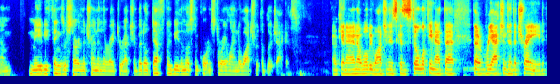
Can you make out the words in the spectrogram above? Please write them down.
um, maybe things are starting to trend in the right direction. But it'll definitely be the most important storyline to watch with the Blue Jackets. Okay, now I know we'll be watching this because still looking at that the reaction to the trade,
